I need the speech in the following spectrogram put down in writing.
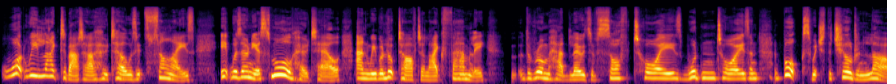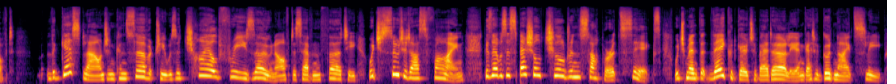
What we liked about our hotel was its size. It was only a small hotel, and we were looked after like family. The room had loads of soft toys, wooden toys, and books which the children loved. The guest lounge and conservatory was a child-free zone after 7:30, which suited us fine, because there was a special children's supper at 6, which meant that they could go to bed early and get a good night's sleep.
